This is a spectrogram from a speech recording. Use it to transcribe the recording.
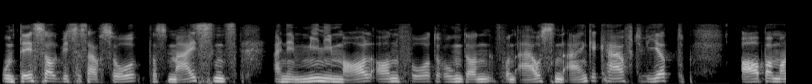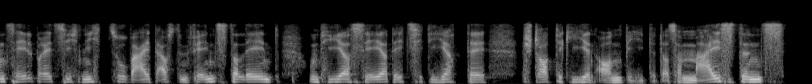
und deshalb ist es auch so, dass meistens eine Minimalanforderung dann von außen eingekauft wird aber man selber jetzt sich nicht zu weit aus dem Fenster lehnt und hier sehr dezidierte Strategien anbietet. Also meistens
